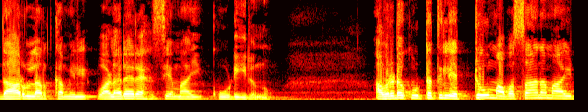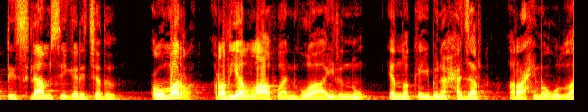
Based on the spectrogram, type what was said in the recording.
ദാറുൽ അർക്കമിൽ വളരെ രഹസ്യമായി കൂടിയിരുന്നു. അവരുടെ കൂട്ടത്തിൽ ഏറ്റവും അവസാനമായിട്ട് ഇസ്ലാം സ്വീകരിച്ചത് ഉമർ റതിയല്ലാഹു അൻഹു ആയിരുന്നു എന്നൊക്കെ ഇബിനു ഹജർ റഹിമഹുല്ല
